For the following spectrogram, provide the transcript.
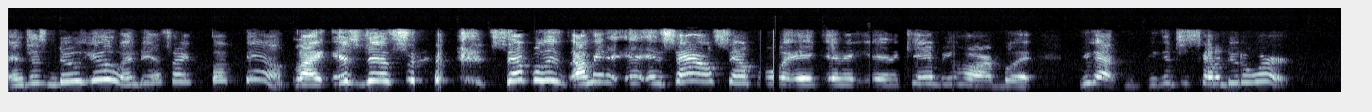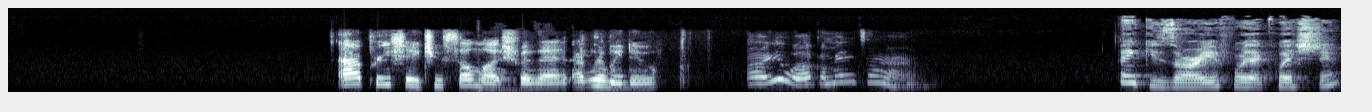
and just do you and then say fuck them like it's just simple as i mean it, it sounds simple and, and, it, and it can be hard but you got you just got to do the work I appreciate you so much for that. I really do. oh you're welcome anytime Thank you, Zaria, for that question.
